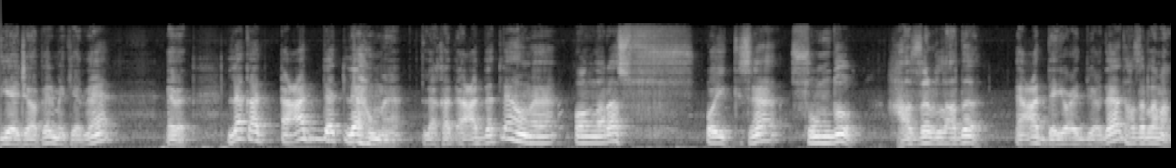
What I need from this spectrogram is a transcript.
diye cevap vermek yerine evet. لَقَدْ اَعَدَّتْ لَهُمَا لَقَدْ اَعَدَّتْ لَهُمَا Onlara o ikisine sundu, hazırladı. E'adde yu'iddu yu'dad, hazırlamak.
